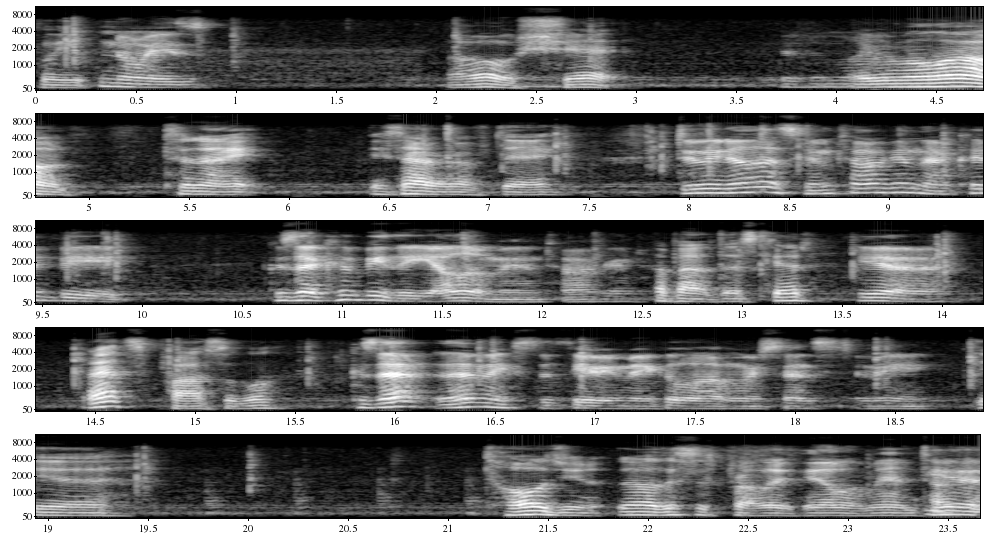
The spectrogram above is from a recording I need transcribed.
Sleep. noise? Oh shit. Leave him alone. tonight. He's had a rough day. Do we know that's him talking? That could be. Because that could be the yellow man talking. About this kid? Yeah. That's possible. Because that, that makes the theory make a lot more sense to me. Yeah. Told you. No, this is probably the yellow man talking Yeah,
